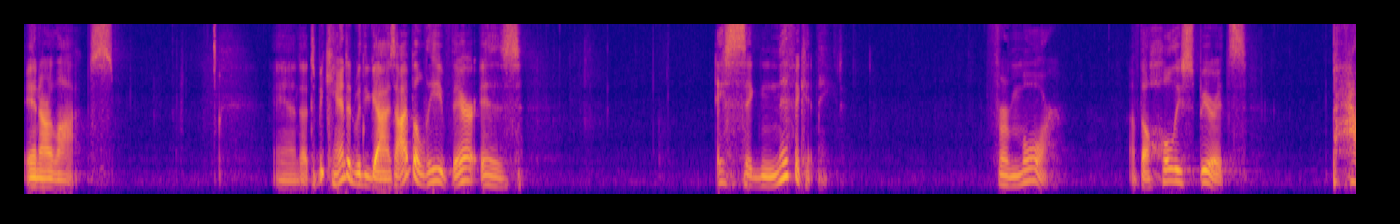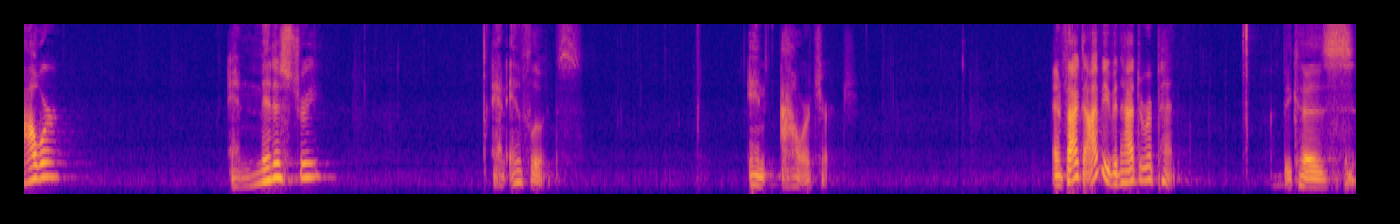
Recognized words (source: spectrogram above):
in our lives. And uh, to be candid with you guys, I believe there is a significant need for more of the Holy Spirit's power and ministry and influence in our church. In fact, I've even had to repent because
